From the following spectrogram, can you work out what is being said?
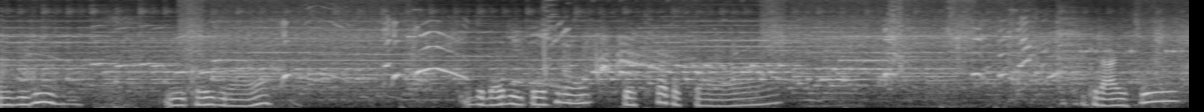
어, 여기, 여기 거이구나. 이제 맵이 또 새롭게 추가됐잖아. 이렇게 나이스.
